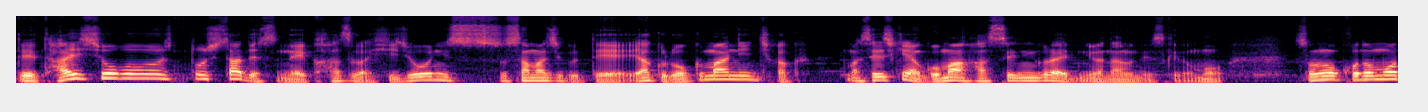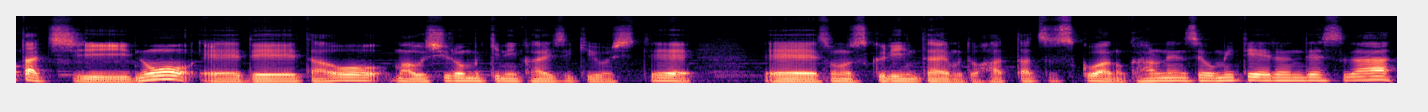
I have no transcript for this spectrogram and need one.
で対象としたですね数が非常に凄まじくて約6万人近く、まあ、正式には5万8,000人ぐらいにはなるんですけどもその子どもたちのデータを、まあ、後ろ向きに解析をして、えー、そのスクリーンタイムと発達スコアの関連性を見ているんですが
